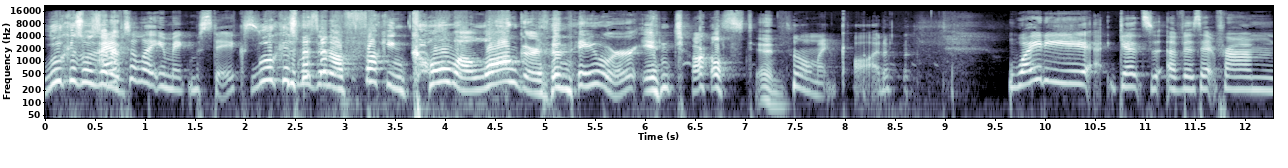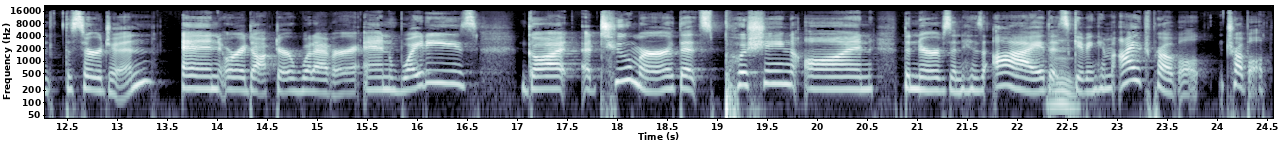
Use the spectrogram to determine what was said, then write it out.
Lucas was I in a have to let you make mistakes. Lucas was in a fucking coma longer than they were in Charleston. Oh my god. Whitey gets a visit from the surgeon and or a doctor, whatever, and Whitey's got a tumor that's pushing on the nerves in his eye that's hmm. giving him eye trouble. Trouble.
